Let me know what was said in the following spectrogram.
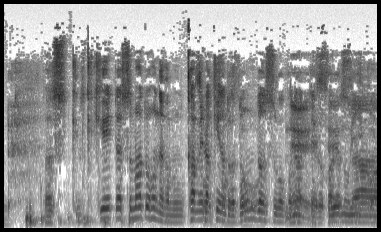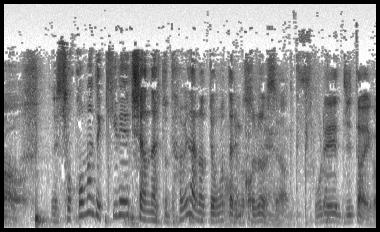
ん。だからす携帯スマートフォンなんかもカメラ機能とかどんどんすごくなってるからさ、そこまで綺麗じゃないとダメなのって思ったりもするんですよ、ねそれ自体が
